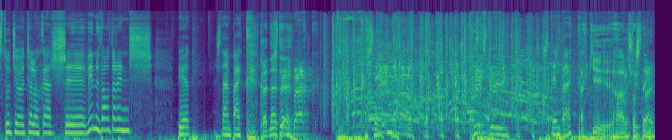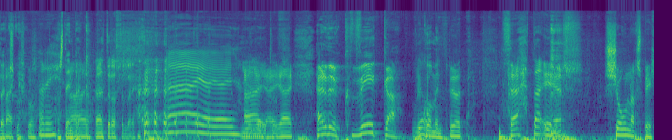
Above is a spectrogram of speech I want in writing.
stúdíu til okkar uh, vinnu þáttarins Björn Steinbeck Hvernig er þetta? Steinbeck Steinbeck Ekki, það er alltaf Steinbeck sko. Sorry. Það er Steinbeck Þetta er alltaf leið Æjæjæj Æ, æ, æ. Herðu, kvika. Hún er komin. Björn, Þetta er sjónarspill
